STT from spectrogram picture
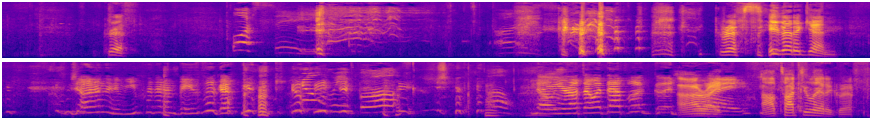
Griff. Griff, say that again. Jonathan, if you put that on Facebook, I'm gonna kill no you. people, no, you're not done with that book? Good All right. boy. I'll talk to you later, Griff.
